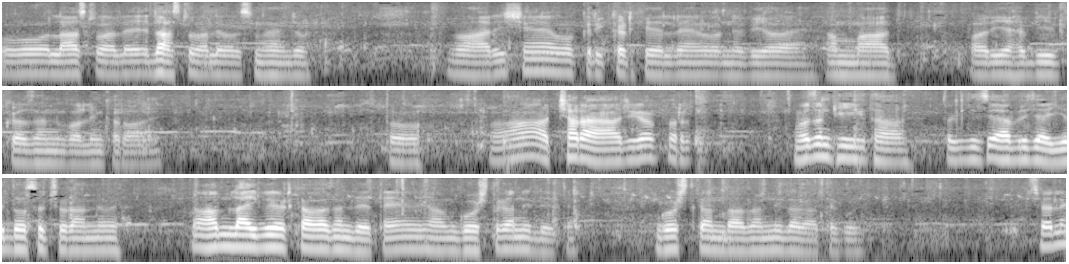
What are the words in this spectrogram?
वो लास्ट वाले लास्ट वाले उसमें जो। वो हारिश हैं, वो क्रिकेट खेल रहे हैं, वो नबिया है, हम्माद और ये हबीब कज़न बॉलिंग करवा रहे हैं। तो हाँ अच्छा रहा आज का, पर वज़न ठीक था। तो किसी एवरेज आई है दो सौ चौरानवे। तो हम लाइव वेट का वज़न लेते हैं, हम गोश्त का नहीं लेते। गोश्त का अंदाज़ा नहीं लगाते कोई। चले।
